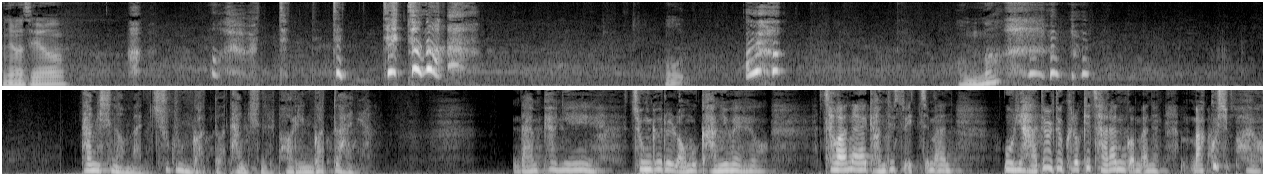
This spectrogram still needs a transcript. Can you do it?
안녕하세요. 됐잖아. 어. 엄마? 당신 엄만 죽은 것도 당신을 버린 것도 아니야. 남편이 종교를 너무 강요해요. 저 하나야 견딜 수 있지만 우리 아들도 그렇게 잘하는 것만은 막고 싶어요.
